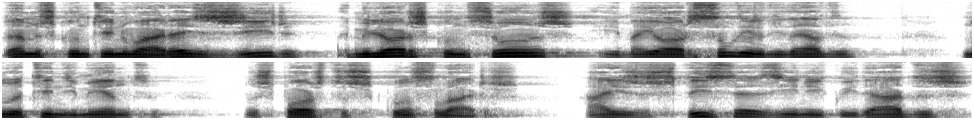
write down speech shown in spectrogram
Vamos continuar a exigir melhores condições e maior celeridade no atendimento nos postos consulares há injustiças e iniquidades,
